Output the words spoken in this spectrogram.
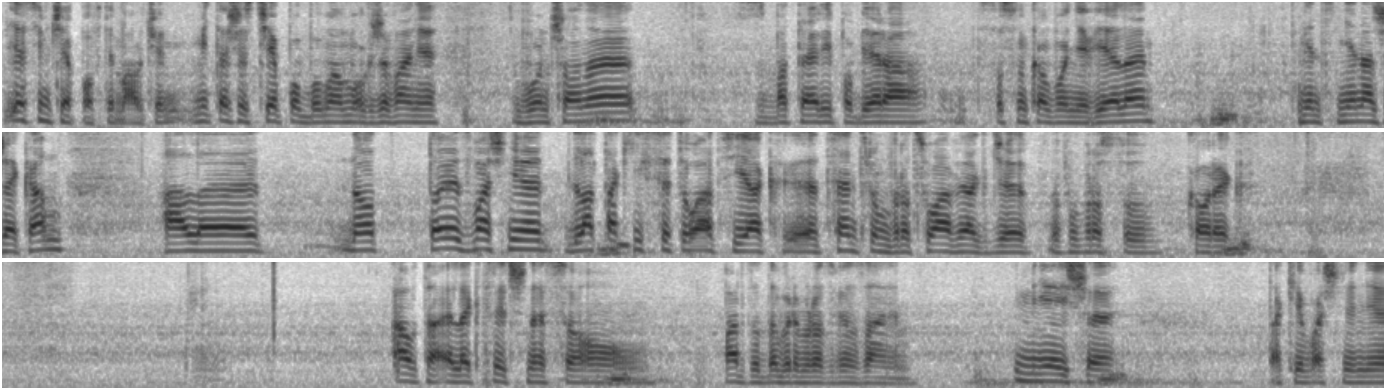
jest im ciepło w tym aucie. Mi też jest ciepło, bo mam ogrzewanie włączone. Z baterii pobiera stosunkowo niewiele, więc nie narzekam, ale no, to jest właśnie dla takich sytuacji jak e, centrum Wrocławia, gdzie no, po prostu korek auta elektryczne są bardzo dobrym rozwiązaniem. Mniejsze, takie właśnie nie,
